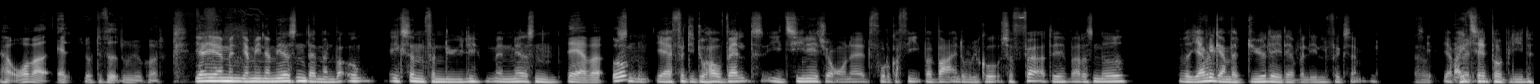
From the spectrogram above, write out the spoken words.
Jeg har overvejet alt, jo, det ved du jo godt. Ja, ja, men jeg mener mere sådan, da man var ung. Ikke sådan for nylig, men mere sådan... Da jeg var ung, sådan ja, fordi du har jo valgt i teenageårene, at fotografi var vejen, du ville gå. Så før det, var der sådan noget... Du ved, jeg ville gerne være dyrlæge, da jeg var lille, for eksempel. Altså, jeg var ikke tæt på at blive det.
